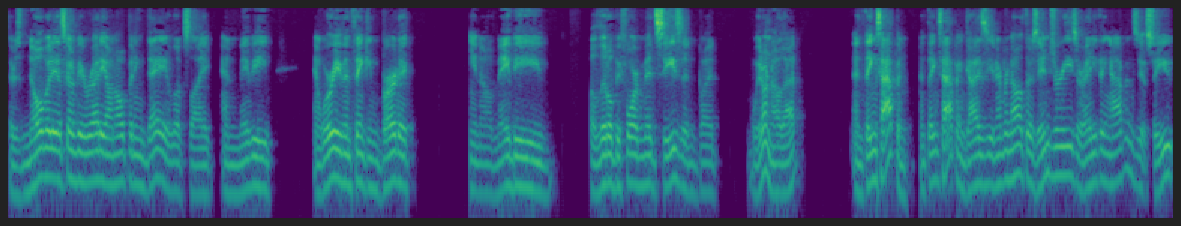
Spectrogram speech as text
there's nobody that's going to be ready on opening day. Looks like, and maybe, and we're even thinking Burdick you know, maybe a little before midseason, but we don't know that. And things happen, and things happen, guys. You never know if there's injuries or anything happens. So you,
